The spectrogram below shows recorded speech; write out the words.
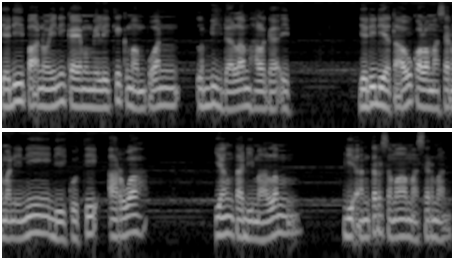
Jadi Pak No ini kayak memiliki kemampuan lebih dalam hal gaib. Jadi dia tahu kalau Mas Herman ini diikuti arwah yang tadi malam diantar sama Mas Herman.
